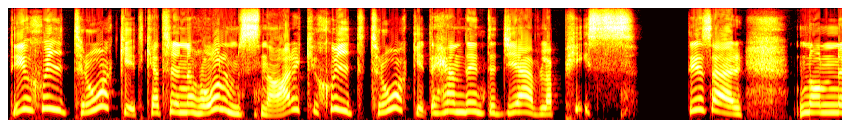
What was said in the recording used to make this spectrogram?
Det är skittråkigt. Katrineholm, snark, skittråkigt. Det händer inte ett jävla piss. Det är så här, någon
